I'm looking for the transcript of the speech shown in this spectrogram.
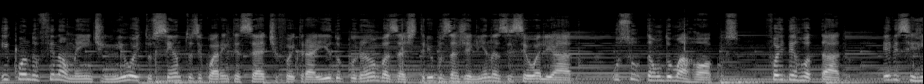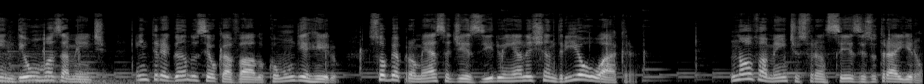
E quando finalmente em 1847 foi traído por ambas as tribos argelinas e seu aliado, o sultão do Marrocos, foi derrotado, ele se rendeu honrosamente, entregando seu cavalo como um guerreiro, sob a promessa de exílio em Alexandria ou Acre. Novamente os franceses o traíram,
